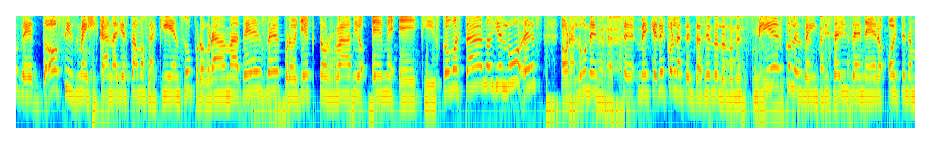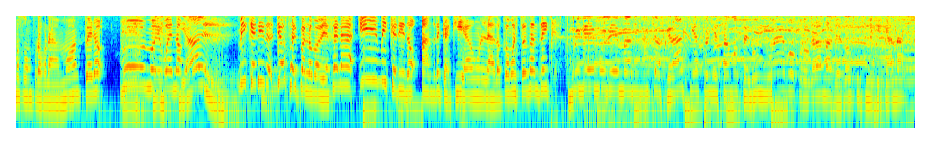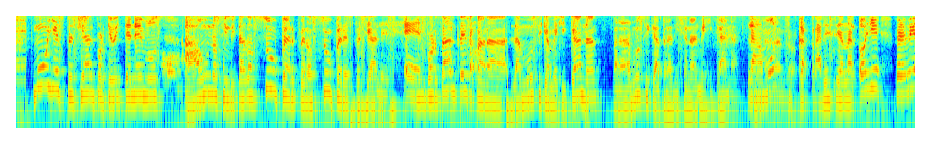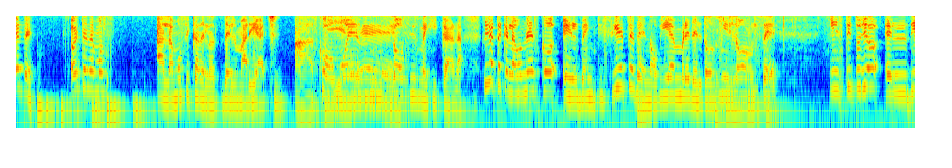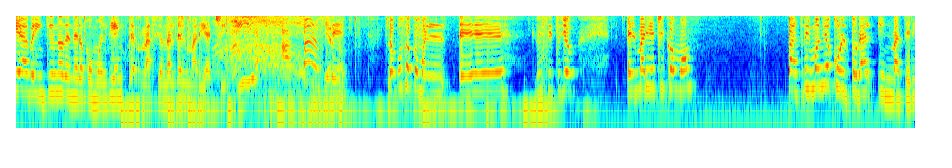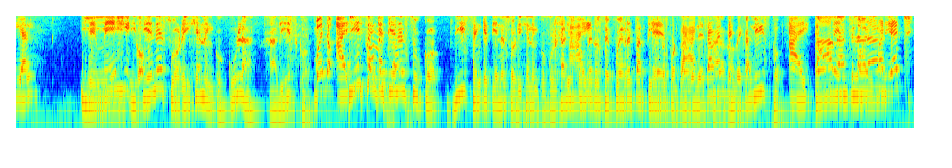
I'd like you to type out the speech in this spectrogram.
Amigos de Dosis Mexicana, ya estamos aquí en su programa desde Proyecto Radio MX. ¿Cómo están? Hoy el lunes, ahora lunes, se- me quedé con la tentación de los lunes, Así miércoles es. 26 de enero. Hoy tenemos un programón, pero muy, muy bueno. Mi querido, yo soy Paloma Viajera y mi querido Andrick aquí a un lado. ¿Cómo estás, Andrick? Muy bien, muy bien, Mari, muchas gracias. Hoy estamos en un nuevo programa de Dosis Mexicana, muy especial porque hoy tenemos a unos invitados súper, pero súper especiales. Exacto. Importantes para la música mexicana, para la música tradicional mexicana. La hablando. música tradicional. Oye, pero fíjate, hoy tenemos a la música de lo- del mariachi. Así como es. es. dosis mexicana. Fíjate que la UNESCO el 27 de noviembre del 2011, 2011. instituyó el día 21 de enero como el Día Internacional del Mariachi. Y aparte, lo puso como el... eh, lo instituyó el mariachi como patrimonio cultural inmaterial de México. Y tiene su origen en Cocula, Jalisco. Bueno, ahí Dicen que comenzó- tiene su co- dicen que tiene su origen en Cocula, Jalisco, Ahí- pero se fue repartiendo por todo el estado de Jalisco. Ahí Cabe comenzó el aclarar- mariachi.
